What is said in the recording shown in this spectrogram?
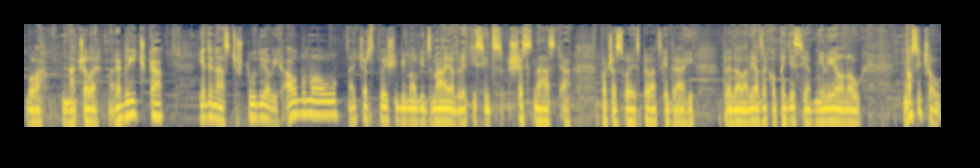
bola na čele rebríčka. 11 štúdiových albumov, najčerstvejší by mal byť z mája 2016 a počas svojej speváckej dráhy predala viac ako 50 miliónov nosičov.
